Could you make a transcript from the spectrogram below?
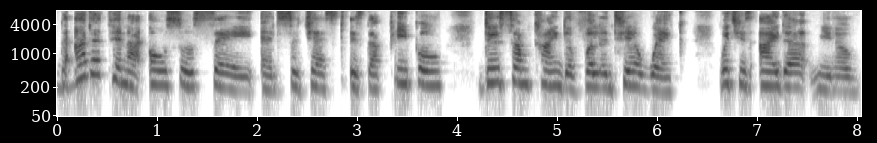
The mm-hmm. other thing I also say and suggest is that people do some kind of volunteer work, which is either, you know,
